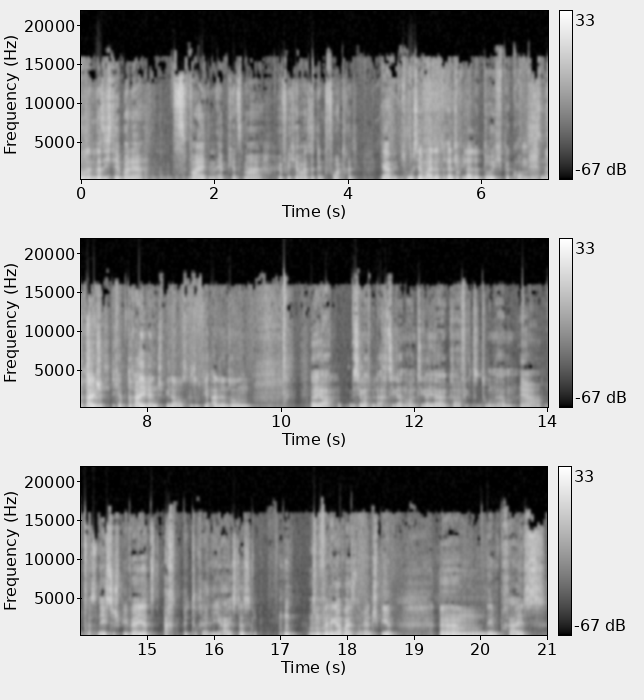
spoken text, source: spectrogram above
So, dann lasse ich dir bei der zweiten App jetzt mal höflicherweise den Vortritt. Ja, ich muss ja meine Rennspiele alle durchbekommen. Drei, ich habe drei Rennspiele ausgesucht, die alle so ein, äh, ja, ein bisschen was mit 80er, 90er Jahre Grafik zu tun haben. Ja. Das nächste Spiel wäre jetzt 8-Bit Rally, heißt es. Zufälligerweise ein Rennspiel. Ähm, den Preis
